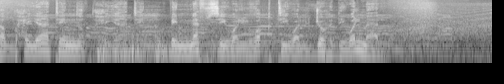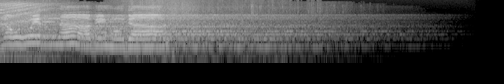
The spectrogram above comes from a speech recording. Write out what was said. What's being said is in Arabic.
تضحيات تضحيات بالنفس والوقت والجهد والمال. نورنا بهداك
